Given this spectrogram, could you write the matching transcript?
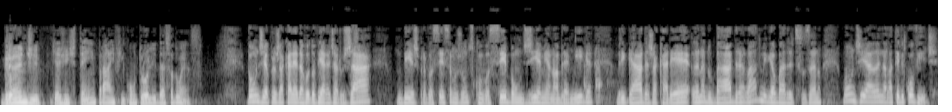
grande que a gente tem para, enfim, controle dessa doença. Bom dia para o Jacaré da Rodoviária de Arujá. Um beijo para você, estamos juntos com você. Bom dia, minha nobre amiga. Obrigada, Jacaré. Ana do Badra, lá do Miguel Badra de Suzano. Bom dia, Ana. Ela teve Covid.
